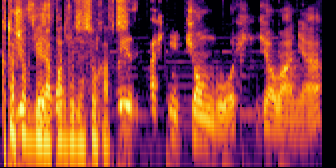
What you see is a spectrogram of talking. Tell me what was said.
ktoś jest, odbiera po drodze słuchawcy. To jest właśnie ciągłość działania.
